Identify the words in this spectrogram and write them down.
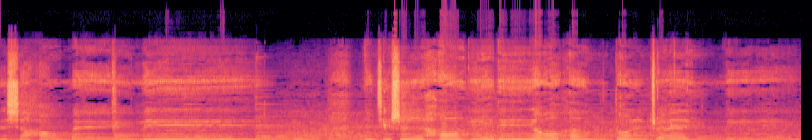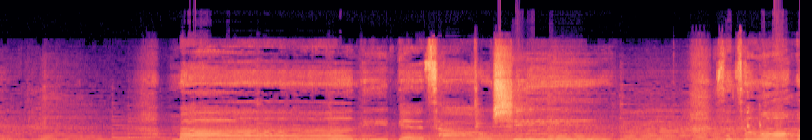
的笑好美轻时候一定有很多人追你。妈，你别操心，三餐我会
